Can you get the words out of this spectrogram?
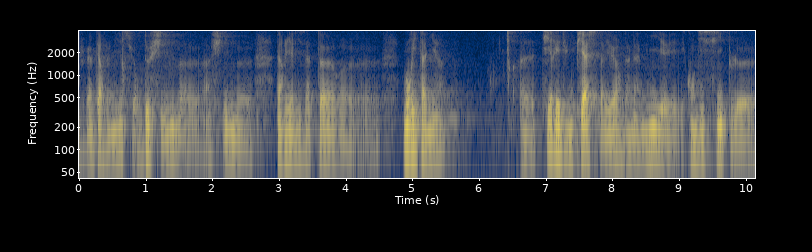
je vais intervenir sur deux films, euh, un film euh, d'un réalisateur euh, mauritanien, tiré d'une pièce d'ailleurs d'un ami et, condisciple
